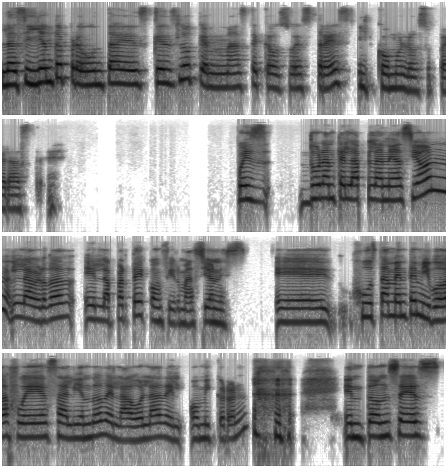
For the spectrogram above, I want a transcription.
La siguiente pregunta es, ¿qué es lo que más te causó estrés y cómo lo superaste? Pues durante la planeación, la verdad, en la parte de confirmaciones. Eh, justamente mi boda fue saliendo de la ola del Omicron, entonces,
